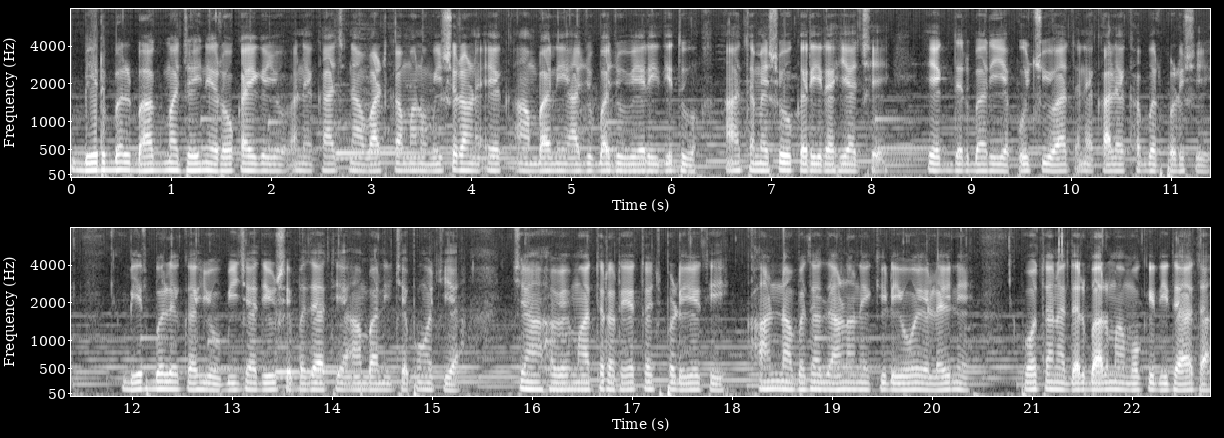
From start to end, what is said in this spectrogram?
બિરબલ બાગમાં જઈને રોકાઈ ગયો અને કાચના વાટકામાંનું મિશ્રણ એક આંબાની આજુબાજુ વેરી દીધું. આ તમે શું કરી રહ્યા છે? એક દરબારીએ પૂછ્યું આ તને કાલે ખબર પડશે. બિરબલે કહ્યું, બીજા દિવસે બધા ત્યાં આંબા નીચે પહોંચ્યા. જ્યાં હવે માત્ર રેત જ પડી હતી. ખાંડના બધા દાણાને કીડીઓએ લઈને પોતાના દરબારમાં મૂકી દીધા હતા.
